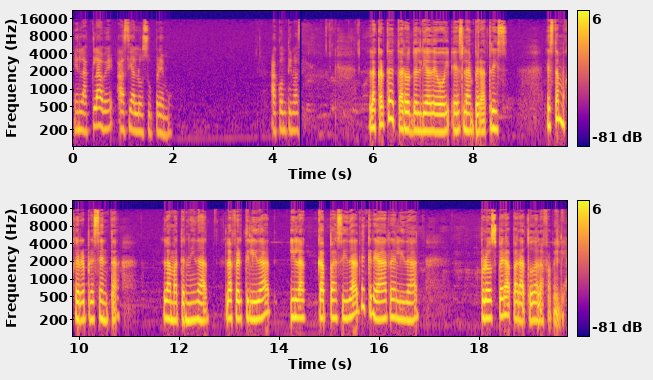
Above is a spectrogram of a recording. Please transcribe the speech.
en la clave hacia lo supremo. A continuación. La carta de tarot del día de hoy es la emperatriz. Esta mujer representa la maternidad, la fertilidad y la capacidad de crear realidad próspera para toda la familia.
